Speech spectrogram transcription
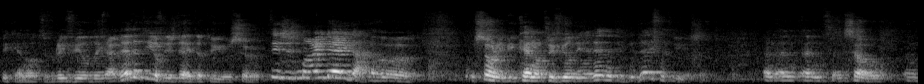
We cannot reveal the identity of this data to you, sir. This is my data. Uh, sorry, we cannot reveal the identity of the data to you, sir. And, and, and, and so, um,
